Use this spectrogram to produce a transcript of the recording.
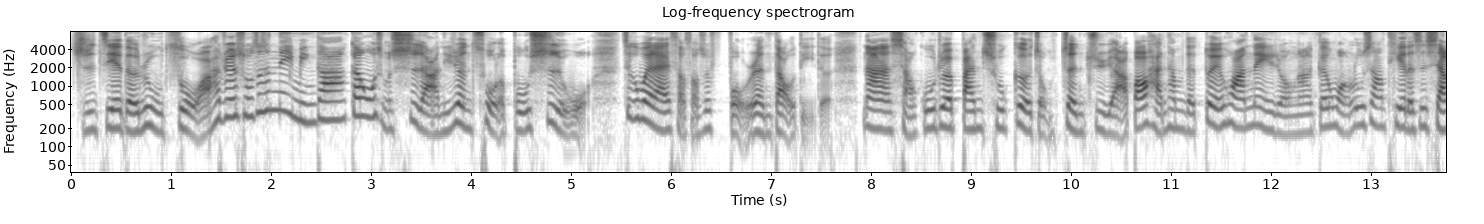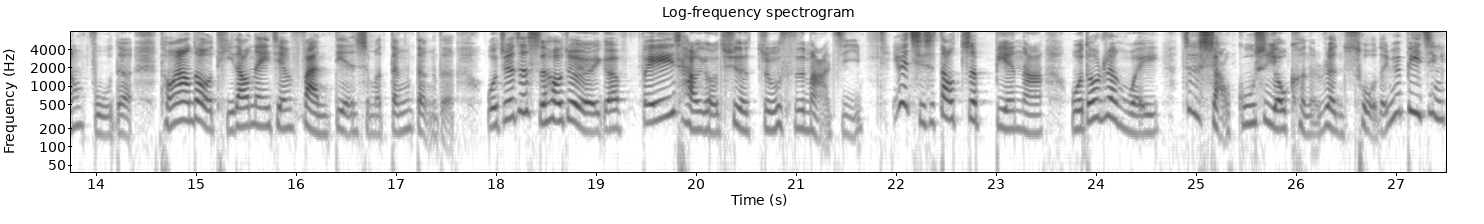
直接的入座啊，她就会说这是匿名的啊，干我什么事啊？你认错了，不是我。这个未来嫂嫂是否认到底的。那小姑就会搬出各种证据啊，包含他们的对话内容啊，跟网络上贴的是相符的，同样都有提到那一间饭店什么等等的。我觉得这时候就有一个非常有趣的蛛丝马迹，因为其实到这边呢，我都认为这个小姑是有可能。认错的，因为毕竟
